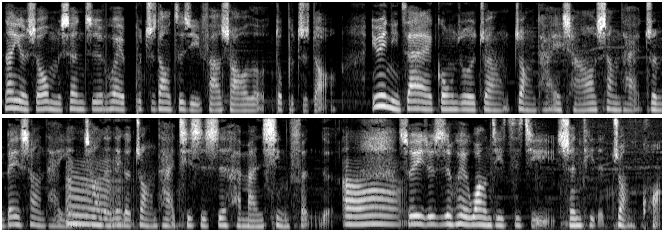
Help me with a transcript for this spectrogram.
那有时候我们甚至会不知道自己发烧了，都不知道，因为你在工作状状态，想要上台准备上台演唱的那个状态，其实是还蛮兴奋的哦。所以就是会忘记自己身体的状况。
